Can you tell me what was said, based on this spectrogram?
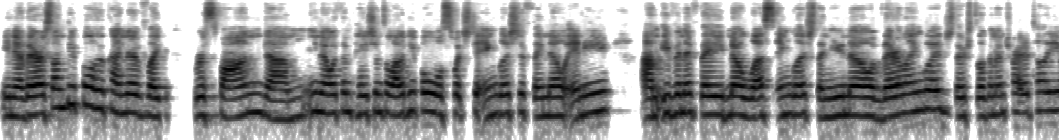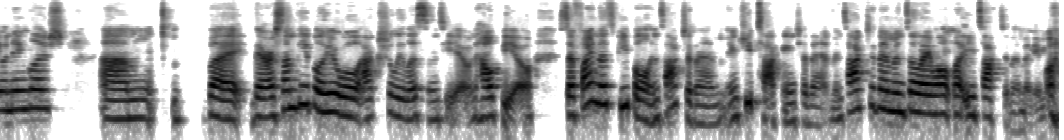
you know there are some people who kind of like respond, um, you know, with impatience. A lot of people will switch to English if they know any. Um, even if they know less English than you know of their language, they're still going to try to tell you in English. Um, but there are some people who will actually listen to you and help you. So find those people and talk to them and keep talking to them and talk to them until they won't let you talk to them anymore.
